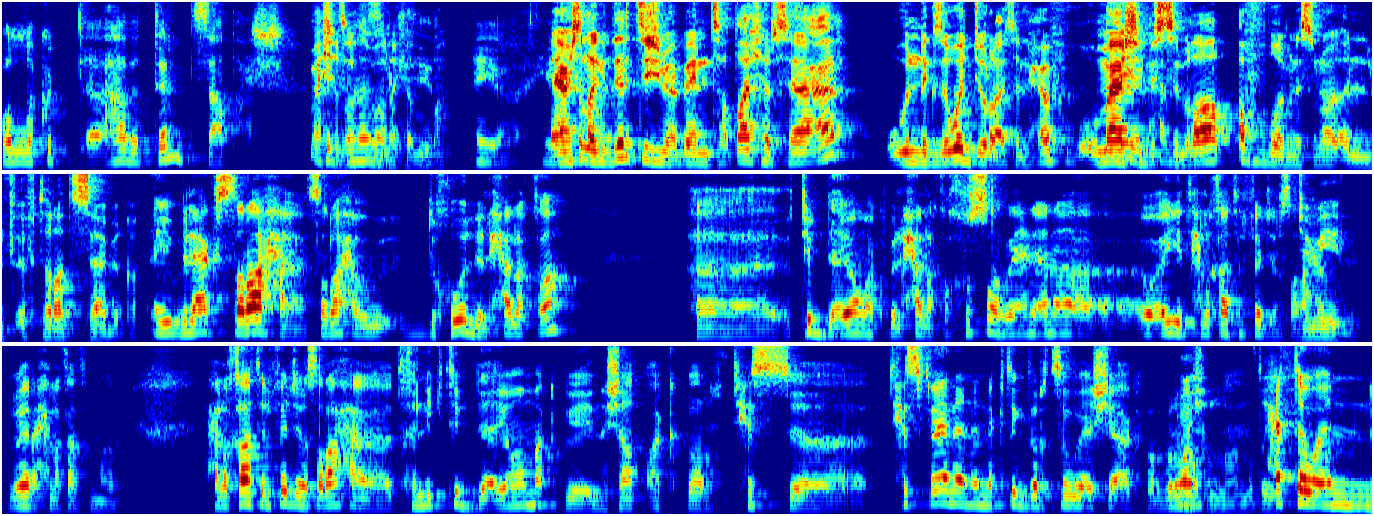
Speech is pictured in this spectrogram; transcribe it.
والله كنت هذا الترم 19 ما شاء الله تبارك. الله. أيوه يعني ما شاء الله قدرت تجمع بين 19 ساعة وإنك زودت جرعة الحفظ وماشي إيه، باستمرار أفضل من السنوات الفترات السابقة. أي بالعكس صراحة صراحة الدخول للحلقة آه تبدأ يومك بالحلقة خصوصا يعني أنا أؤيد حلقات الفجر صراحة. جميل. غير حلقات المغرب. حلقات الفجر صراحة تخليك تبدأ يومك بنشاط أكبر تحس تحس فعلا إنك تقدر تسوي أشياء أكبر. ما بالرغم شاء الله لطيف. حتى وإن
